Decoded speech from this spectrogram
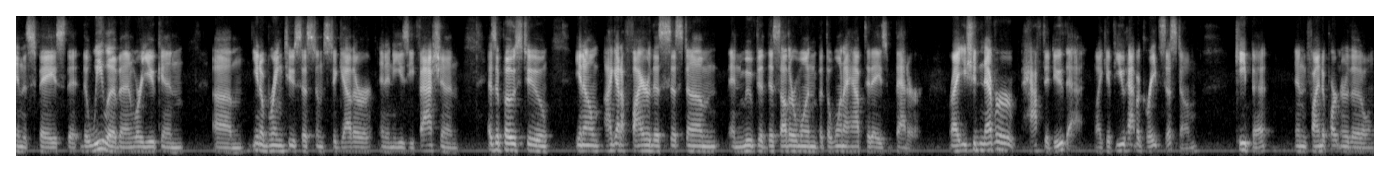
in the space that, that we live in where you can um, you know bring two systems together in an easy fashion as opposed to you know, I got to fire this system and move to this other one, but the one I have today is better, right? You should never have to do that. Like if you have a great system, keep it and find a partner that'll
